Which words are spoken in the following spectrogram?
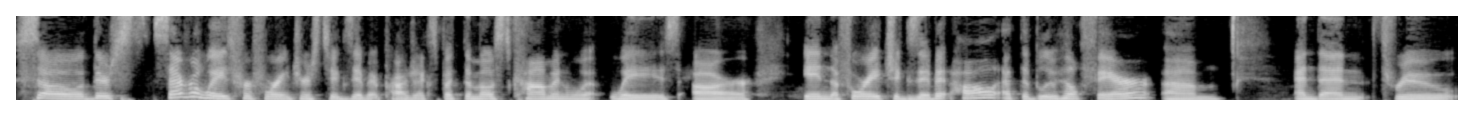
so there's several ways for 4-Hers to exhibit projects, but the most common w- ways are in the 4-H exhibit hall at the Blue Hill Fair. Um, and then through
